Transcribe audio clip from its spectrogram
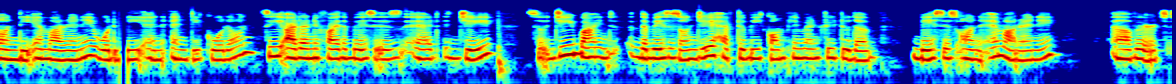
on the mRNA would be an anticodon. C. Identify the bases at J. So G bind the bases on J have to be complementary to the bases on mRNA uh, where it's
